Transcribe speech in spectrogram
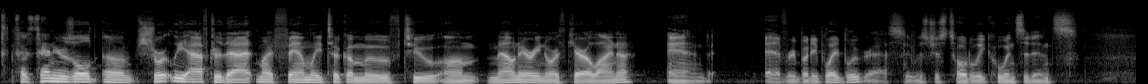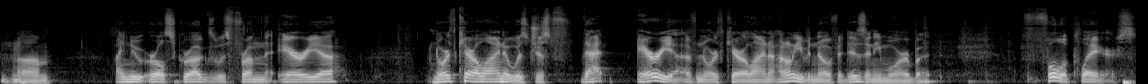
So I was 10 years old. Um, shortly after that, my family took a move to um, Mount Airy, North Carolina, and everybody played bluegrass. It was just totally coincidence. Um, I knew Earl Scruggs was from the area. North Carolina was just that area of North Carolina. I don't even know if it is anymore, but full of players.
